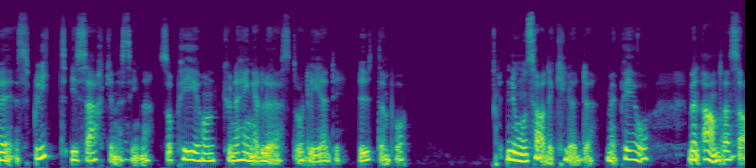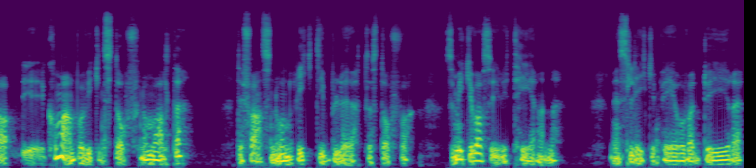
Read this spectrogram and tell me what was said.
eh, splitt i serkene sine, så ph-en kunne henge løst og ledig utenpå. Noen sa det klødde med ph, men andre sa kom an på hvilket stoff de valgte. Det fantes noen riktig bløte stoffer, som ikke var så irriterende. Men slike ph var dyre.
